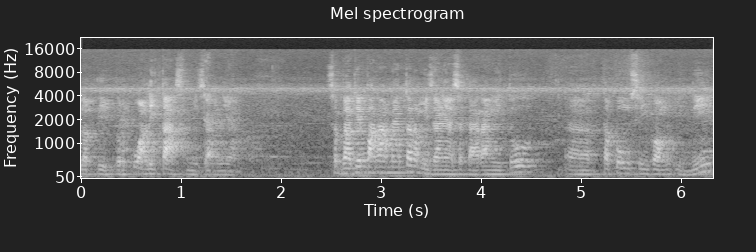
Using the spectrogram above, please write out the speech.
lebih berkualitas misalnya. Sebagai parameter misalnya sekarang itu eh, tepung singkong ini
